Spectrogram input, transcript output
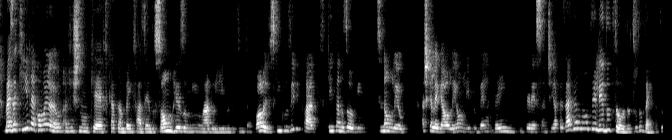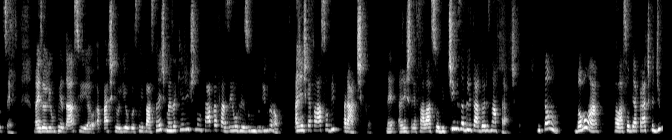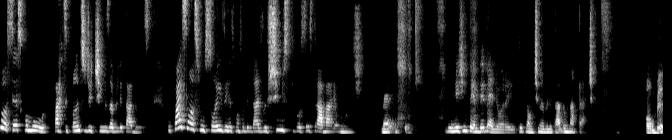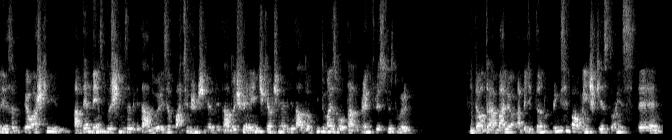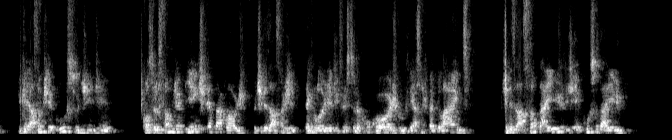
Mas aqui, né, como eu, a gente não quer ficar também fazendo só um resuminho lá do livro do Tim Topologist, que inclusive, claro, quem está nos ouvindo, se não leu, Acho que é legal ler, é um livro bem, bem interessante. E apesar de eu não ter lido todo, tudo bem, tá tudo certo. Mas eu li um pedaço e a parte que eu li eu gostei bastante, mas aqui a gente não tá para fazer o resumo do livro, não. A gente quer falar sobre prática, né? A gente quer falar sobre times habilitadores na prática. Então, vamos lá, falar sobre a prática de vocês como participantes de times habilitadores. Quais são as funções e responsabilidades dos times que vocês trabalham hoje, né? a gente entender melhor aí o que é um time habilitador na prática. Bom, beleza. Eu acho que até dentro dos times habilitadores eu participo de um time habilitador diferente, que é um time habilitador muito mais voltado para a infraestrutura. Então eu trabalho habilitando principalmente questões é, de criação de recurso, de, de construção de ambiente dentro da cloud, utilização de tecnologia de infraestrutura como código, criação de pipelines, utilização da Azure, de recursos da Azure.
